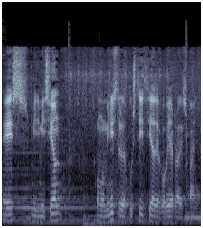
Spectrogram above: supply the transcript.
es mi dimisión como ministro de Justicia del Gobierno de España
